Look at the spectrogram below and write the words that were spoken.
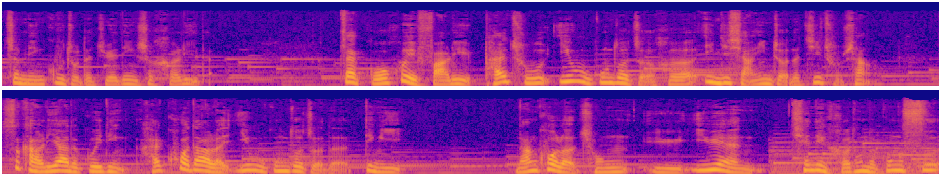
证明雇主的决定是合理的。在国会法律排除医务工作者和应急响应者的基础上，斯卡利亚的规定还扩大了医务工作者的定义，囊括了从与医院签订合同的公司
